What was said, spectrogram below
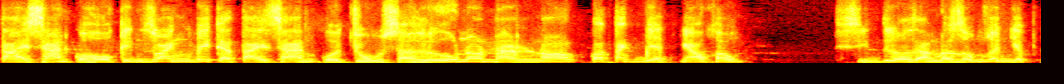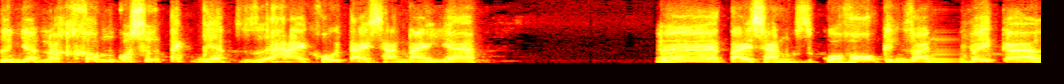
tài sản của hộ kinh doanh với cả tài sản của chủ sở hữu nó là nó có tách biệt nhau không? Xin đưa rằng nó giống doanh nghiệp tư nhân là không có sự tách biệt giữa hai khối tài sản này nhá. À, tài sản của hộ kinh doanh với cả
